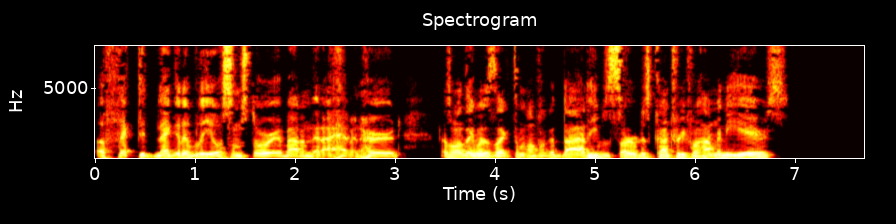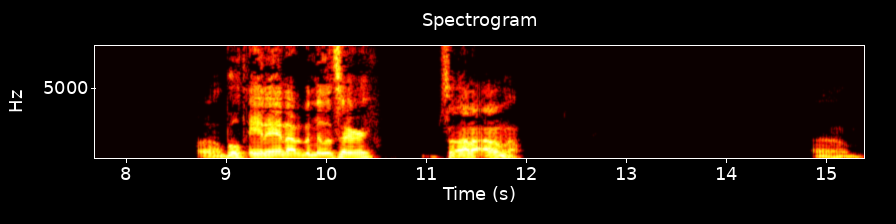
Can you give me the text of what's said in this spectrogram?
affected negatively or some story about him that I haven't heard, that's one thing, but it's like the motherfucker died. He was served this country for how many years? Uh, both in and out of the military. So I don't, I don't know. Um,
